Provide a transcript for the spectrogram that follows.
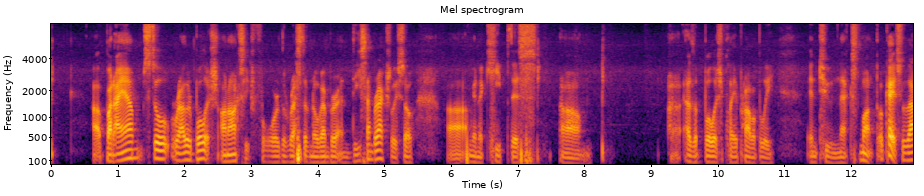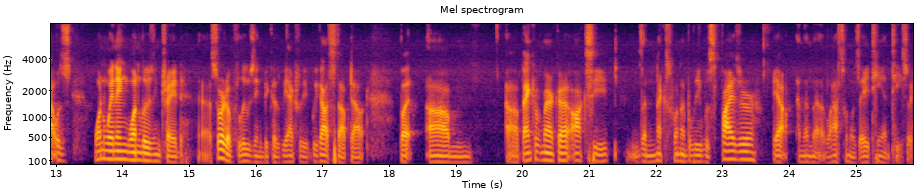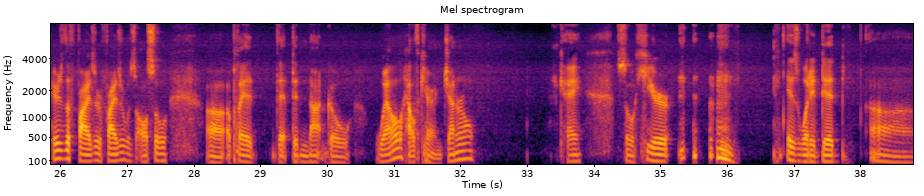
Uh, but I am still rather bullish on Oxy for the rest of November and December actually. So uh, I'm going to keep this um, uh, as a bullish play probably into next month. Okay, so that was one winning, one losing trade. Uh, sort of losing because we actually we got stopped out. But um, uh, Bank of America, Oxy, the next one I believe was Pfizer. Yeah, and then the last one was AT&T. So here's the Pfizer. Pfizer was also uh, a play that did not go well. Healthcare in general. Okay, so here is what it did. Um,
